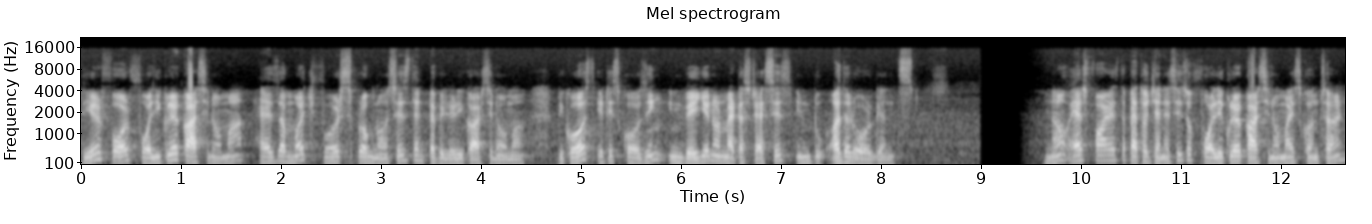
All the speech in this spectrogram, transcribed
Therefore, follicular carcinoma has a much worse prognosis than papillary carcinoma because it is causing invasion or metastasis into other organs. Now, as far as the pathogenesis of follicular carcinoma is concerned,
